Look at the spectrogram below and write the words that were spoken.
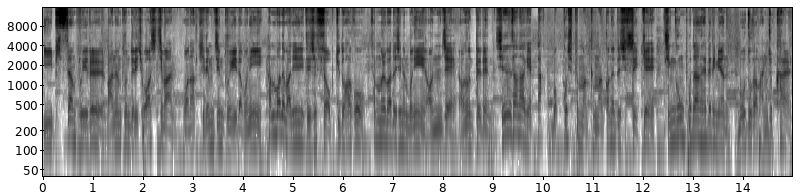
이 비싼 부위를 많은 분들이 좋아하시지만 워낙 기름진 부위이다 보니 한 번에 많이 드실 수 없기도 하고 선물 받으시는 분이 언제 어느 때든 신선하게 딱 먹고 싶은 만큼만 꺼내 드실 수 있게 진공 포장해드리면 모두가 만족할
